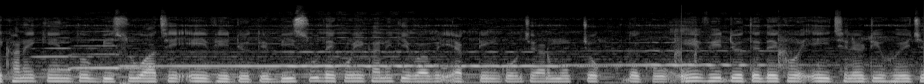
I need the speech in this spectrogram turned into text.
এখানে কিন্তু বিশু আছে এই ভিডিওতে। বিশু দেখো, এখানে কীভাবে অ্যাক্টিং করছে আর মুখ চোখ দেখো। এই ভিডিওতে দেখো, এই ছেলেটি হয়েছে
